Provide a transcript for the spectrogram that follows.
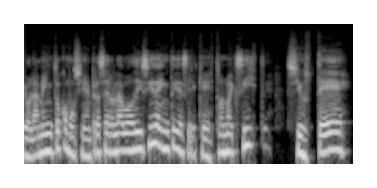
Yo lamento como siempre ser la voz disidente y decir que esto no existe. Si usted,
